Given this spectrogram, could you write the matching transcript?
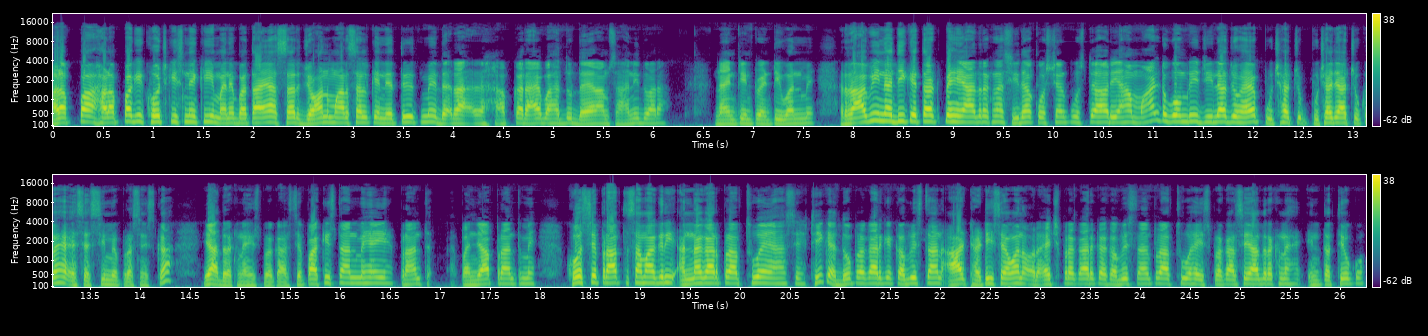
हड़प्पा हड़प्पा की खोज किसने की? मैंने बताया सर जॉन मार्शल के नेतृत्व में आपका राय बहादुर दयाराम साहनी द्वारा। 1921 में। रावी नदी के तट पे है, याद रखना, सीधा क्वेश्चन पूछता है। और यहाँ मांट गोमरी जिला जो है, पूछा पूछा जा चुका है एसएससी में प्रश्न इसका, याद रखना है इस प्रकार से। पाकिस्तान में है ये, प्रांत, पंजाब प्रांत में। खोज से प्राप्त सामग्री, अन्नागार प्राप्त हुआ है यहाँ से, ठीक है? दो प्रकार के कब्रिस्तान आर थर्टी सेवन और एच प्रकार का कब्रिस्तान प्राप्त हुआ है, इस प्रकार से याद रखना है इन तथ्यों को।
